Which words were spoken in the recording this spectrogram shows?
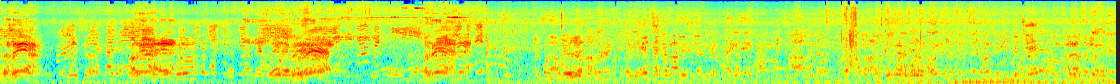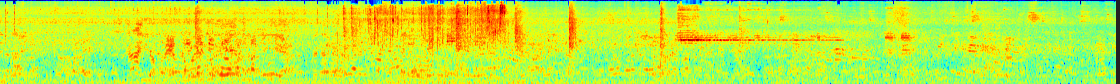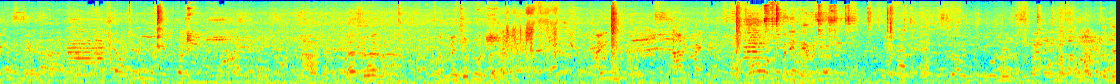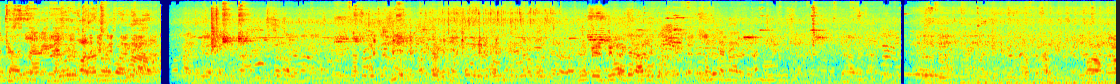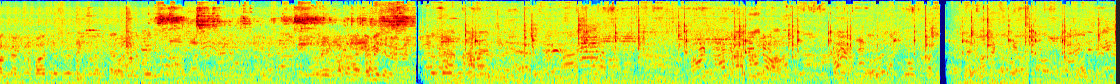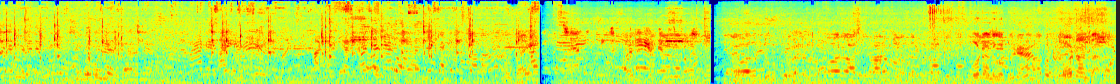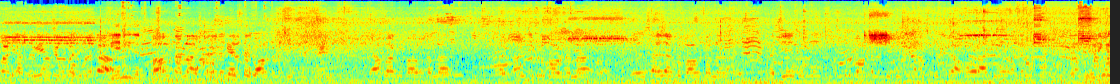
బాధ్యత అమ్మవారి ఆశీర్వాదం మీ అందరికీ ఉండాలని చెప్పేసి ఫోటో అంట ఫోటో అంట. బాగుండాలా అష్టాయిలు వ్యాపారులు బాగుండాలా కార్మికులు బాగుండాలా వ్యవసాయదారులు బాగుండాలా మన దేశము అందరూ బాగుండాలని చెప్పేసి మనస్ఫూర్తిగా అమ్మవారి ఆశీర్వాదం అందరికీ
